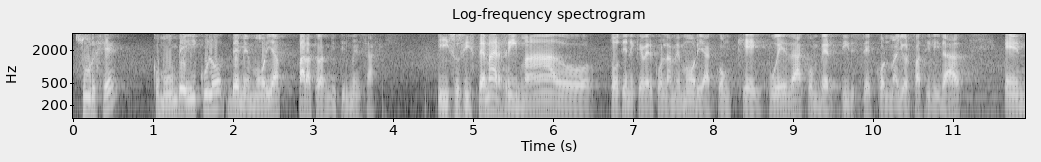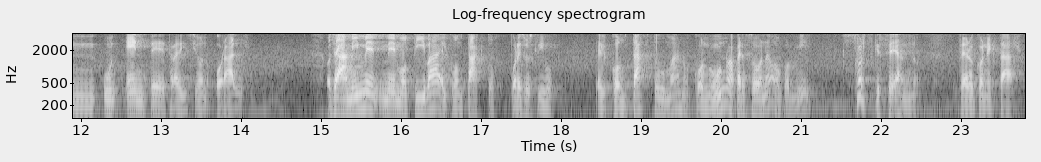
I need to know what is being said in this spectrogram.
surge como un vehículo de memoria para transmitir mensajes. Y su sistema rimado, todo tiene que ver con la memoria, con que pueda convertirse con mayor facilidad en un ente de tradición oral. O sea, a mí me, motiva el contacto, por eso escribo. El contacto humano con una persona o con mil, con los que sean, ¿no? Pero conectar.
